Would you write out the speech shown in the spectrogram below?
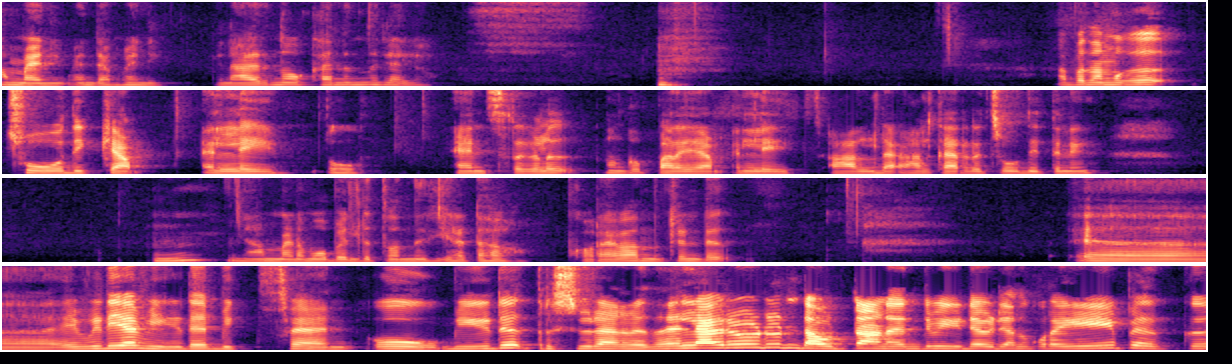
അമ്മേനെയും എന്റെ അമ്മേനെയും. പിന്നെ ആരും നോക്കാനൊന്നുമില്ലല്ലോ. അപ്പോൾ നമുക്ക് ചോദിക്കാം അല്ലേ? ഓ ആൻസറുകൾ നമുക്ക് പറയാം അല്ലേ? ആളുടെ ആൾക്കാരുടെ ചോദ്യത്തിന്. ഞാൻ അമ്മയുടെ മൊബൈലിൽ വന്നിരിക്കട്ടോ കേട്ടോ കുറേ വന്നിട്ടുണ്ട്. എവിടെയാ വീട്? ബിഗ് ഫാൻ ഓ വീട് തൃശ്ശൂരാണ് വരുന്നത്. എല്ലാവരോടും ഡൗട്ടാണ് എന്റെ വീട് എവിടെയാന്ന്. കുറേ പേർക്ക്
